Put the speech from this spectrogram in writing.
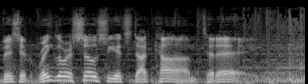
Visit ringlerassociates.com today.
